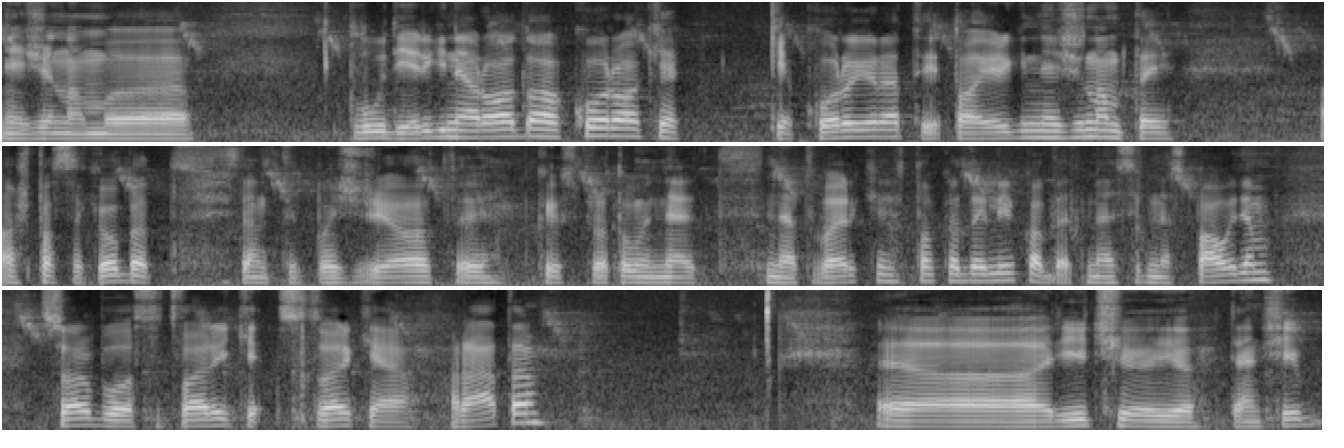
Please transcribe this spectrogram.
nežinom, e, plūdė irgi nerodo kūro, kiek, kiek kūro yra, tai to irgi nežinom, tai aš pasakiau, bet jis ten tik pažiūrėjo, tai kaip supratau, net netvarkė tokio dalyko, bet mes ir nespaudėm. Svarbu, sutvarkė, sutvarkė ratą. E, ryčiui ten šiaip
